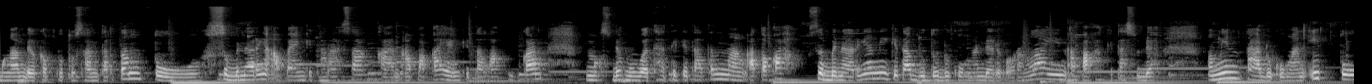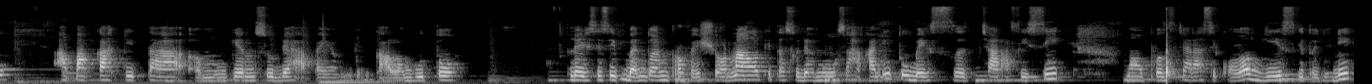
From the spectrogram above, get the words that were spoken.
mengambil keputusan tertentu? Sebenarnya apa yang kita rasakan? Apakah yang kita lakukan memang sudah membuat hati kita tenang? Ataukah sebenarnya nih kita butuh dukungan dari orang lain? Apakah kita sudah meminta dukungan itu? Apakah kita uh, mungkin sudah apa yang mungkin kalau butuh dari sisi bantuan profesional kita sudah mengusahakan itu baik secara fisik maupun secara psikologis gitu. Jadi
